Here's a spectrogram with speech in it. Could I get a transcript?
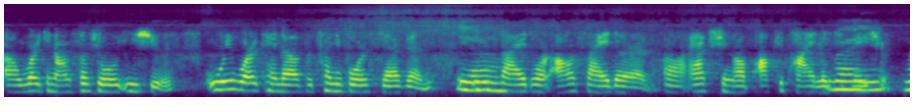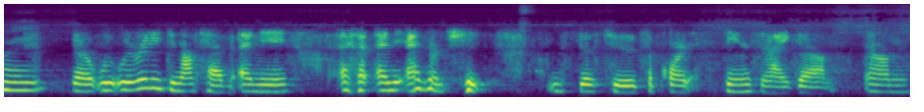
uh, working on social issues. We were kind of 24/7 Yeah. inside or outside the uh, action of Occupy legislature. Right, right. So we, we really did not have any any energy just to support things like. Um, um,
